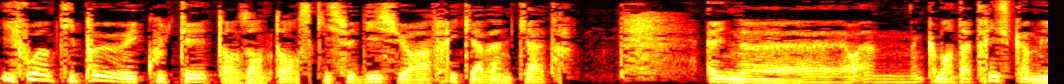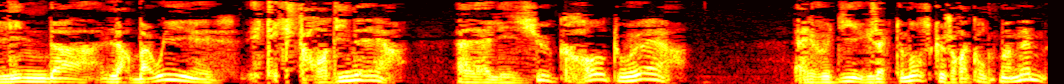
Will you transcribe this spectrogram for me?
Il faut un petit peu écouter de temps en temps ce qui se dit sur Africa 24. Une, euh, commentatrice comme Linda Larbaoui est, extraordinaire. Elle a les yeux grands ouverts. Elle vous dit exactement ce que je raconte moi-même.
